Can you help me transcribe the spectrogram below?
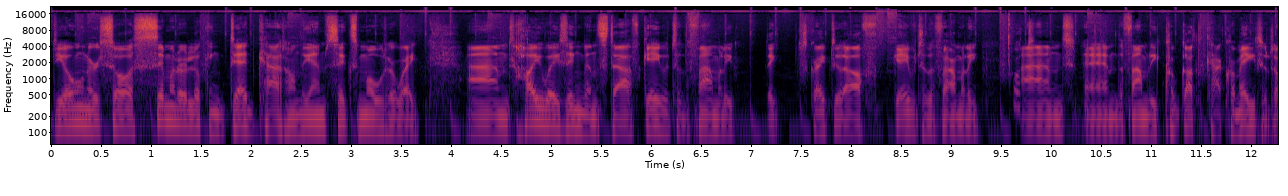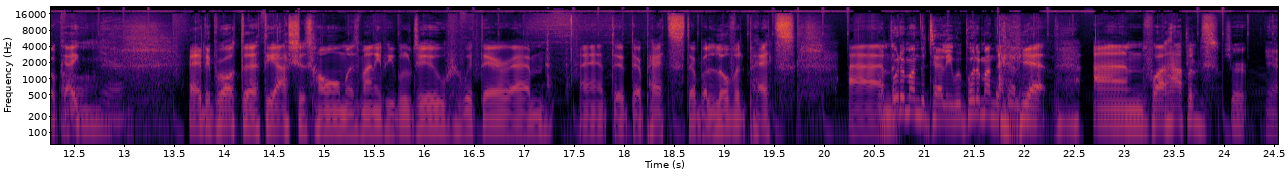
the owner saw a similar looking dead cat on the M6 motorway. And Highways England staff gave it to the family. They scraped it off, gave it to the family. And um, the family got the cat cremated, okay? yeah. Uh, they brought the, the ashes home, as many people do, with their um, uh, their, their pets, their beloved pets. And Put him on the telly. We'll put him on the telly. yeah, and what happened? Sure. Yeah.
